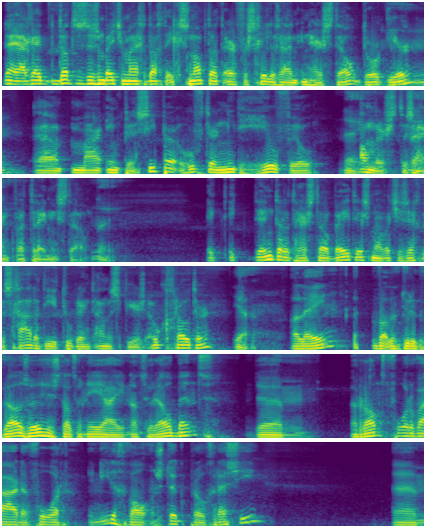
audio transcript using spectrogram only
Nou ja, kijk, dat is dus een beetje mijn gedachte. Ik snap dat er verschillen zijn in herstel door gear. Mhm. Eh, maar in principe hoeft er niet heel veel Nee. anders te zijn qua trainingsstijl. Nee. Ik, ik denk dat het herstel beter is, maar wat je zegt, de schade die je toebrengt aan de spier is ook groter. Ja. Alleen, wat natuurlijk wel zo is, is dat wanneer jij naturel bent, de mm, randvoorwaarden voor in ieder geval een stuk progressie ehm,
